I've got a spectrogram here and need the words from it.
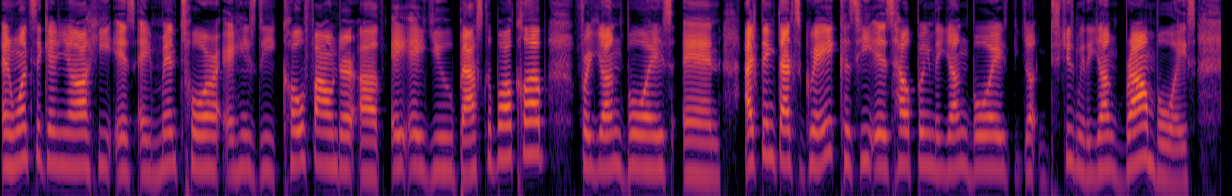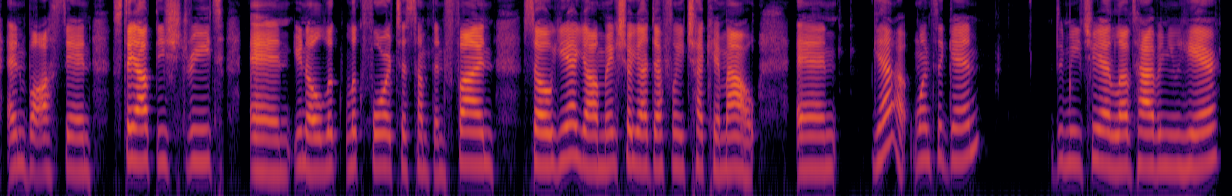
And once again, y'all, he is a mentor and he's the co founder of AAU Basketball Club for young boys. And I think that's great because he is helping the young boys, excuse me, the young brown boys in Boston stay out these streets and, you know, look, look forward to something fun. So, yeah, y'all, make sure y'all definitely check him out. And yeah, once again, Dimitri, I loved having you here.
